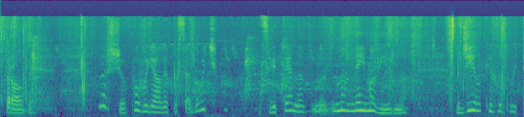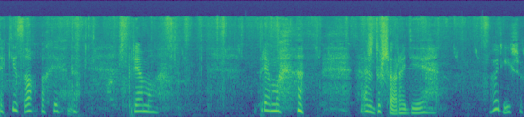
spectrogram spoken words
справи. Ну що, погуляли по садочку, цвіте, ну, ну, ну, неймовірно. Бджілки гудуть, такі запахи. Та прямо, прямо аж душа радіє. Горішок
